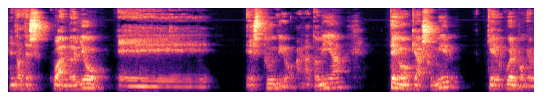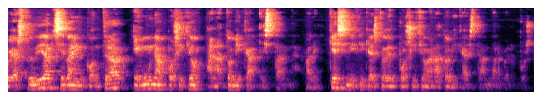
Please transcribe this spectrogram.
Entonces, cuando yo eh, estudio anatomía, tengo que asumir que el cuerpo que voy a estudiar se va a encontrar en una posición anatómica estándar, ¿vale? ¿Qué significa esto de posición anatómica estándar? Bueno, pues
